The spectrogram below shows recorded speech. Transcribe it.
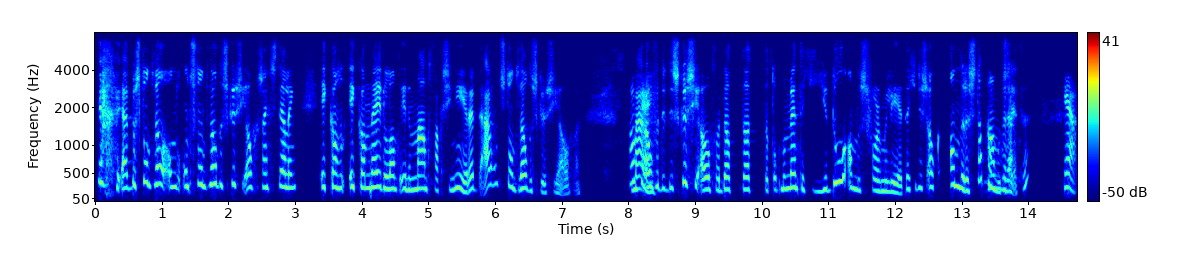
Ja, ja, het bestond wel, on- ontstond wel discussie over zijn stelling, ik kan, ik kan Nederland in een maand vaccineren. Daar ontstond wel discussie over. Maar over de discussie over dat, dat, dat op het moment dat je je doel anders formuleert, dat je dus ook andere stappen moet zetten. Ja.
